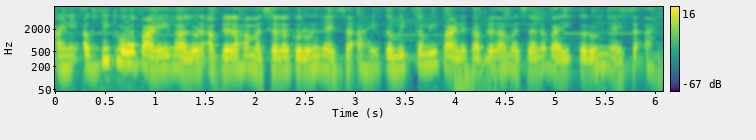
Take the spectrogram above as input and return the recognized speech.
आणि अगदी थोडं पाणी घालून आपल्याला हा मसाला करून घ्यायचा आहे. कमीत कमी पाण्यात आपल्याला मसाला बारीक करून घ्यायचा आहे.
